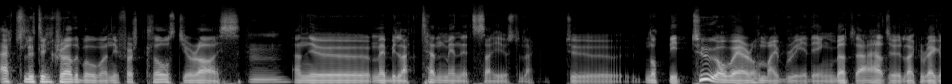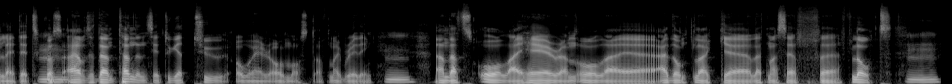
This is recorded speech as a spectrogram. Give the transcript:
absolutely incredible when you first closed your eyes Mm. and you maybe like 10 minutes i used to like to not be too aware of my breathing but i had to like regulate it because Mhm. i have the ten- tendency to get too aware almost of my breathing Mm. and that's all i hear and all i uh, i don't like uh, let myself uh, float Mm.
